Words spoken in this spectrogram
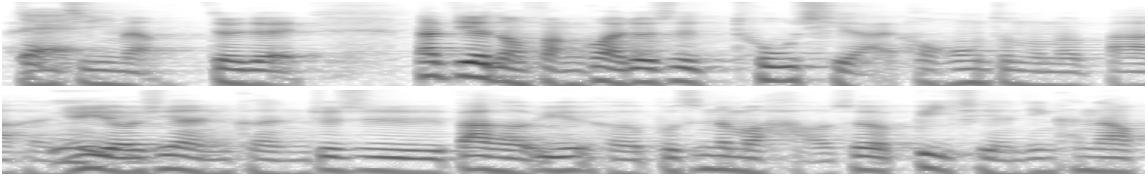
痕迹嘛，对不对？那第二种反过来就是凸起来红红肿肿的疤痕，因为有些人可能就是疤痕愈合不是那么好，所以闭起眼睛看到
